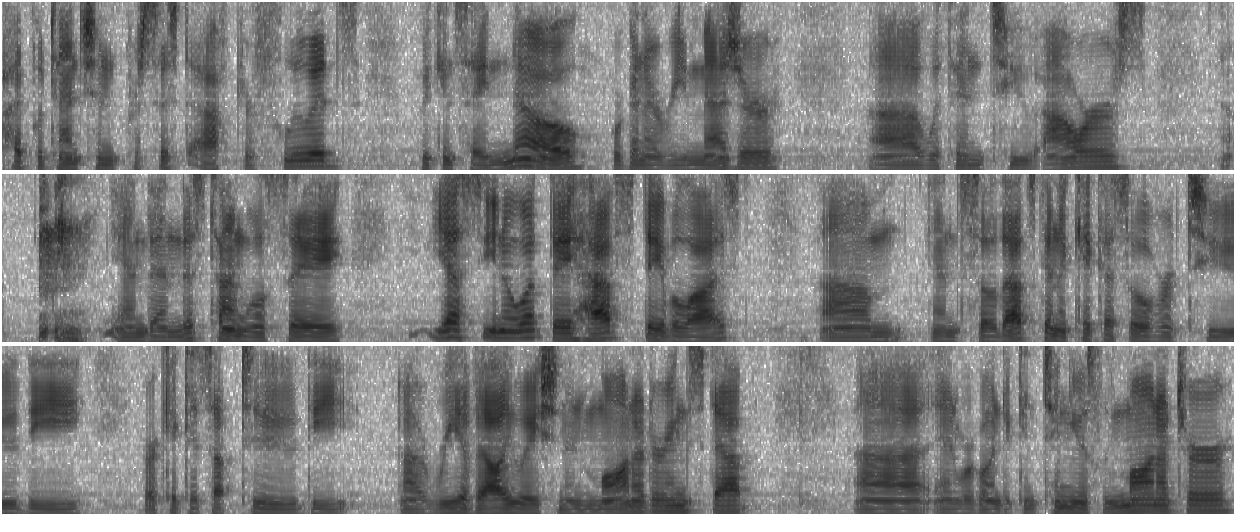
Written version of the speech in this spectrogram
hypotension persist after fluids? We can say no, we're going to remeasure uh, within two hours. and then this time we'll say, yes, you know what, they have stabilized. Um, and so that's going to kick us over to the, or kick us up to the uh, reevaluation and monitoring step. Uh, and we're going to continuously monitor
